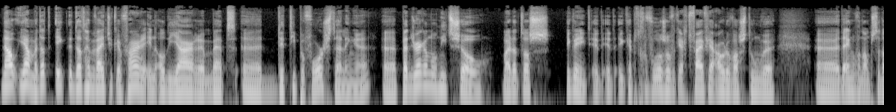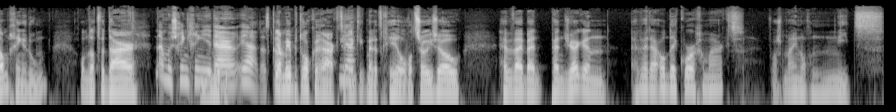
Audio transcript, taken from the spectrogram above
Nou ja, maar dat, ik, dat hebben wij natuurlijk ervaren in al die jaren met eh, dit type voorstellingen. Eh Pendragon nog niet zo. Maar dat was, ik weet niet, ik heb het gevoel alsof ik echt vijf jaar ouder was toen we eh, de Engel van Amsterdam gingen doen. Omdat we daar Nou, misschien ging je be- daar... Ja, dat kan. ja, meer betrokken raakten, Ja. denk ik, met het geheel. Want sowieso hebben wij bij Pendragon, hebben wij daar al decor gemaakt? Volgens mij nog niet.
